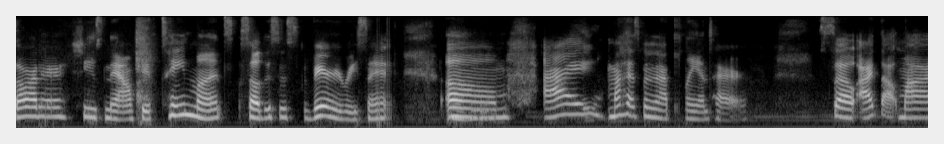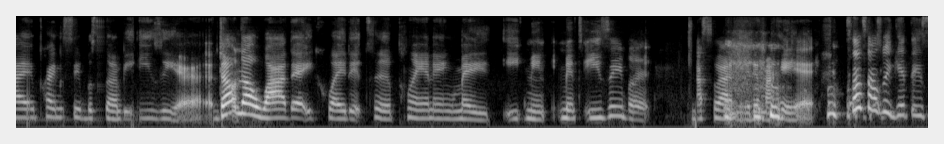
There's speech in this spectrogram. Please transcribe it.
daughter. She's now 15 months, so this is very recent. Mm-hmm. Um, I my husband and I planned her. So I thought my pregnancy was going to be easier. Don't know why that equated to planning made mean meant easy, but that's what I did in my head. Sometimes we get these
